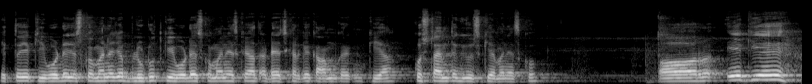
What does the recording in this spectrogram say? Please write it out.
एक तो ये कीबोर्ड है जिसको मैंने जो ब्लूटूथ कीबोर्ड है इसको मैंने इसके साथ अटैच करके काम कर किया। कुछ टाइम तक यूज़ किया मैंने इसको। और एक ये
